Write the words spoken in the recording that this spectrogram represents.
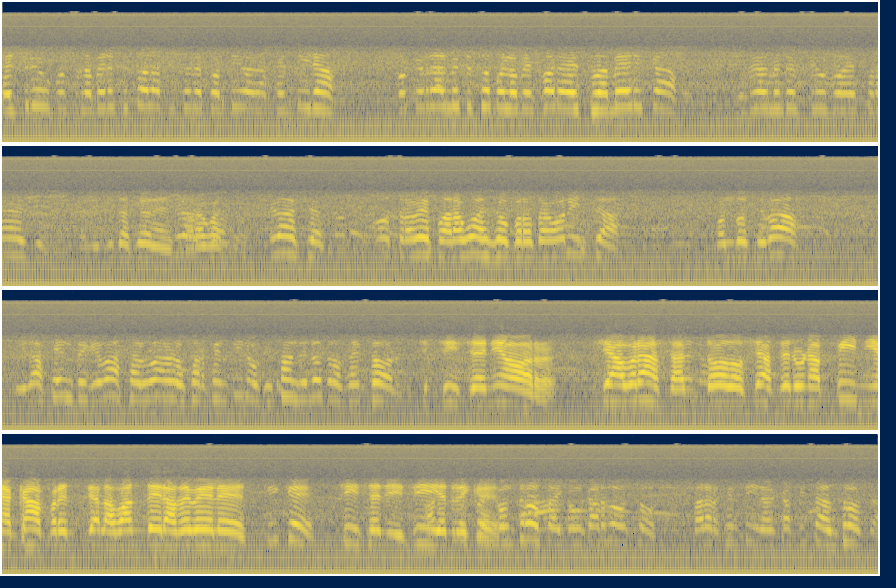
El triunfo se lo merece toda la afición deportiva de Argentina. Porque realmente somos los mejores de Sudamérica. Y realmente el triunfo es para ellos. Felicitaciones, paraguayo. Gracias. Otra vez paraguayo protagonista. Cuando se va y la gente que va a saludar a los argentinos que están del otro sector. Sí, señor. Se abrazan todos, se hacen una piña acá frente a las banderas de Vélez. ¿Y qué? Sí, sí, sí, Enrique. Con Trota y con Cardoso para Argentina, el capitán Trota.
